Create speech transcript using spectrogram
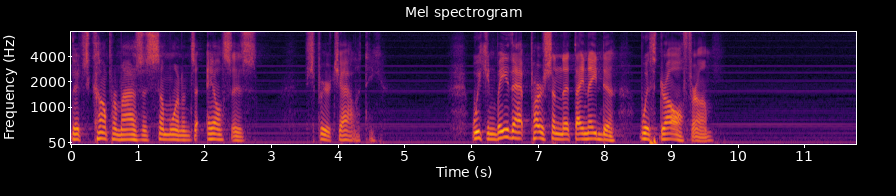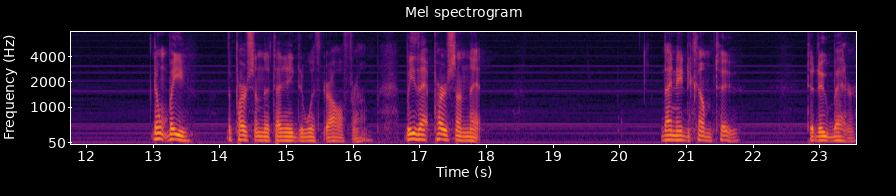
that compromises someone else's spirituality. We can be that person that they need to withdraw from. Don't be the person that they need to withdraw from. Be that person that they need to come to to do better.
